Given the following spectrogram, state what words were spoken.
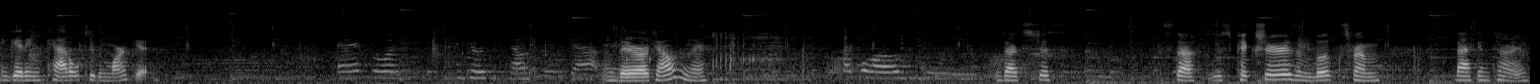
and getting cattle to the market. And it was, it was cows that. And there are cows in there. How about the That's just stuff, just pictures and books from back in time.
